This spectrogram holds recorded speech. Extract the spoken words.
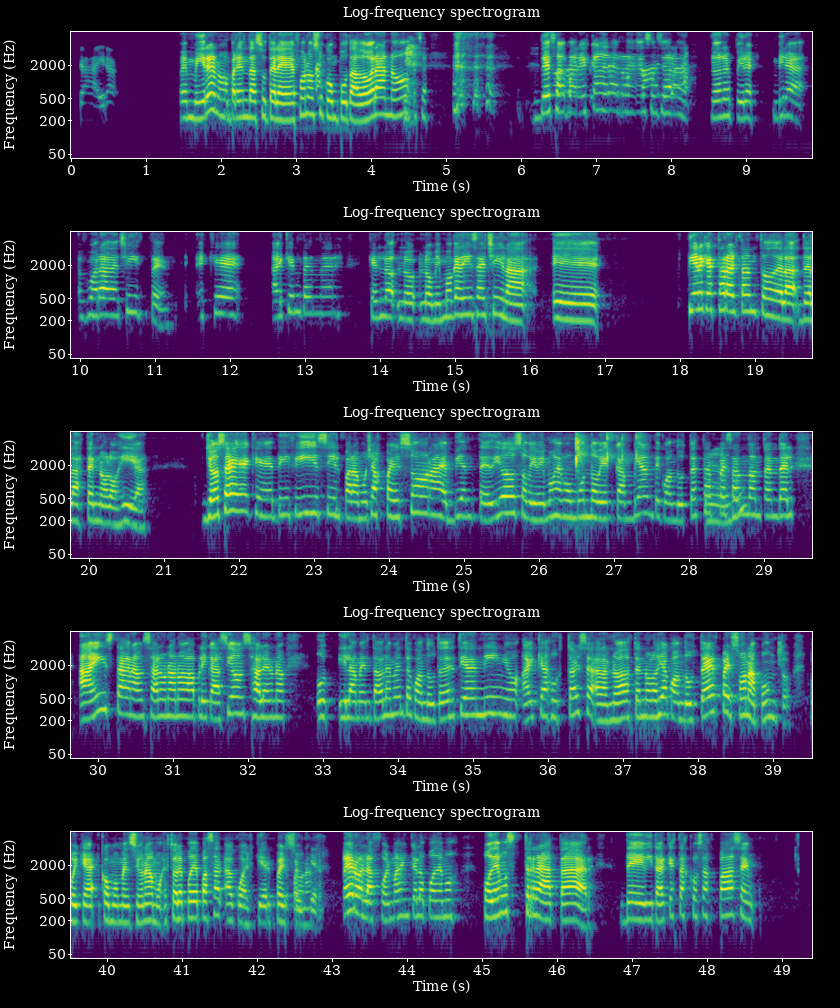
Jaira. Pues mire, no prenda su teléfono, su computadora, no. desaparezca de las redes sociales. No respire. Mira, fuera de chiste, es que hay que entender que es lo, mismo que dice Chila. Eh, tiene que estar al tanto de, la, de las tecnologías yo sé que es difícil para muchas personas, es bien tedioso, vivimos en un mundo bien cambiante y cuando usted está empezando a entender a Instagram, sale una nueva aplicación, sale una... Y lamentablemente cuando ustedes tienen niños hay que ajustarse a las nuevas tecnologías cuando usted es persona, punto. Porque como mencionamos, esto le puede pasar a cualquier persona. Pero las formas en que lo podemos, podemos tratar de evitar que estas cosas pasen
